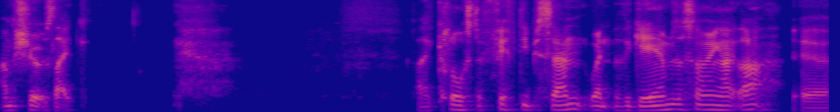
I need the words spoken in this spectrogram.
I'm sure it was like like close to fifty percent went to the games or something like that. Yeah.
